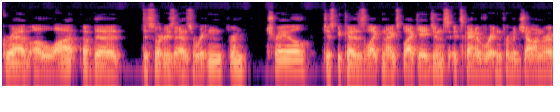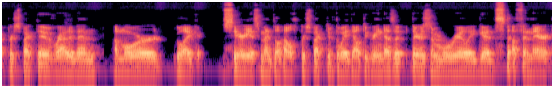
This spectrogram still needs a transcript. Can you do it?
grab a lot of the disorders as written from Trail, just because like Night's Black Agents, it's kind of written from a genre perspective rather than a more like serious mental health perspective the way Delta Green does it. There's some really good stuff in there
